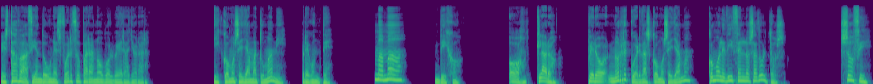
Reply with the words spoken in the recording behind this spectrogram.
Estaba haciendo un esfuerzo para no volver a llorar. ¿Y cómo se llama tu mami? pregunté. Mamá, dijo. Oh, claro. Pero ¿no recuerdas cómo se llama? ¿Cómo le dicen los adultos? Sophie,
